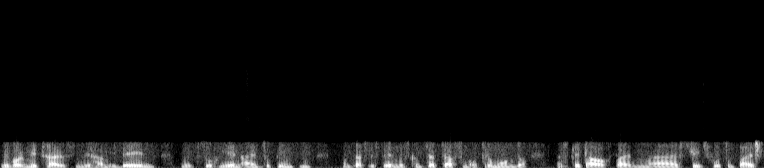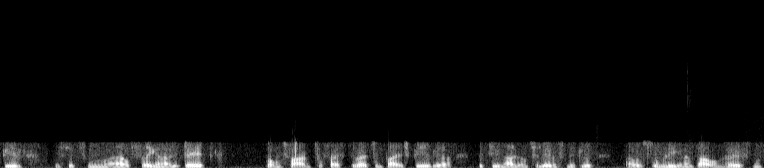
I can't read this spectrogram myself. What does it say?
wir wollen mithelfen, wir haben Ideen, wir versuchen jeden einzubinden und das ist eben das Konzept auch von Otromundo. Es geht auch beim äh, Street Food zum Beispiel. Wir setzen auf Regionalität, vom Fahren zu Festival zum Beispiel. Wir beziehen alle unsere Lebensmittel aus umliegenden Bauernhöfen.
